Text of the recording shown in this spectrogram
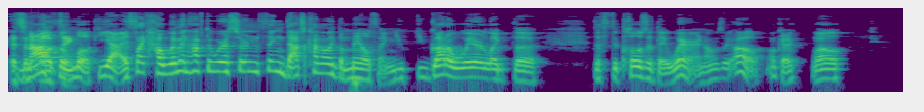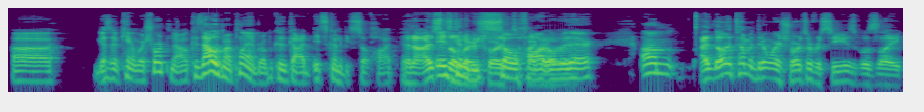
it's an not odd the thing. look. Yeah, it's like how women have to wear a certain thing. That's kind of like the male thing. You you gotta wear like the, the the clothes that they wear. And I was like, oh, okay. Well, uh, I guess I can't wear shorts now because that was my plan, bro. Because God, it's gonna be so hot. And I It's still gonna wear be shorts so hot over there. Um, I, the only time I didn't wear shorts overseas was like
